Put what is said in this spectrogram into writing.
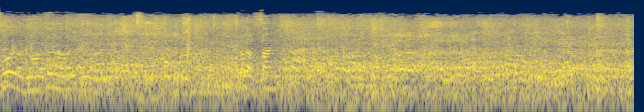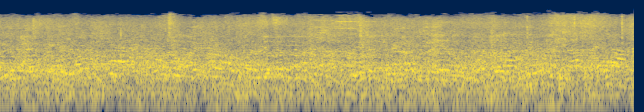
都有，都有，都有三。阿哥，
